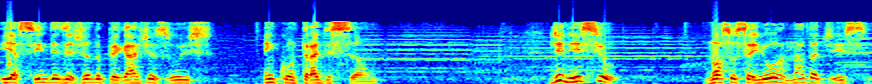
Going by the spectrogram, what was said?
e assim desejando pegar Jesus em contradição. De início, nosso Senhor nada disse.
